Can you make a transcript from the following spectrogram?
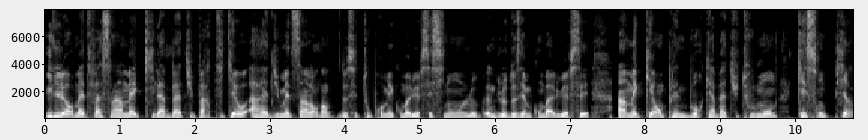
Ils le remettent face à un mec qu'il a battu par TKO arrêt du médecin lors de ses tout premiers combats à l'UFC, sinon le, le deuxième combat à l'UFC. Un mec qui est en pleine bourre, qui a battu tout le monde, qui est son pire,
